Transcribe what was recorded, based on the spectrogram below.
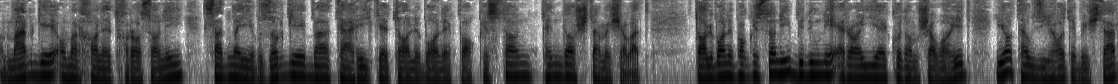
مرگ عمر خالد خراسانی صدمه بزرگ به تحریک طالبان پاکستان پنداشته می شود طالبان پاکستانی بدون ارائه کدام شواهد یا توضیحات بیشتر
